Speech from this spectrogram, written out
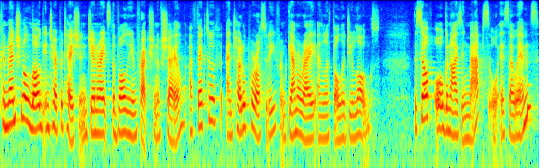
Conventional log interpretation generates the volume fraction of shale, effective and total porosity from gamma ray and lithology logs. The self-organising maps, or SOMs,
